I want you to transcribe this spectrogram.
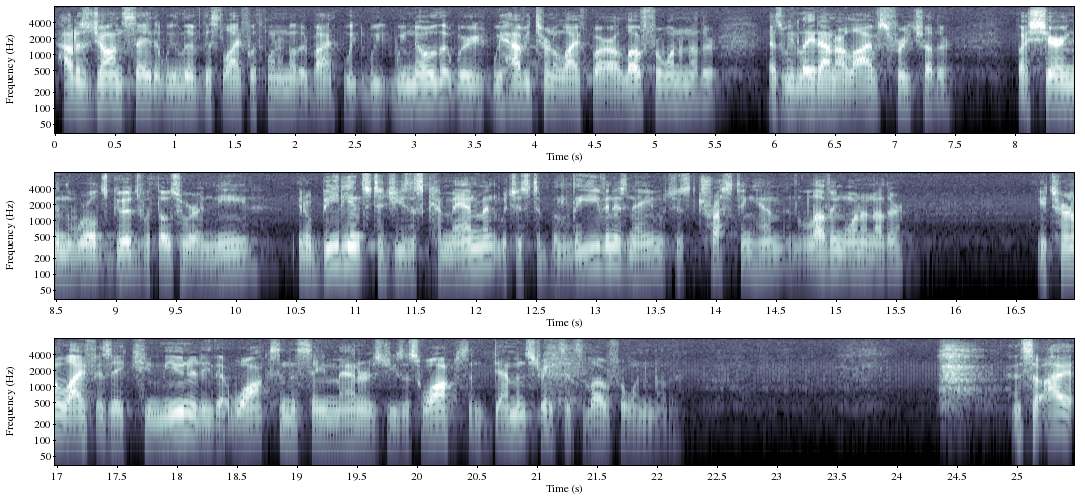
How does John say that we live this life with one another? By, we, we, we know that we we have eternal life by our love for one another as we lay down our lives for each other by sharing in the world's goods with those who are in need, in obedience to Jesus' commandment, which is to believe in his name, which is trusting him and loving one another. Eternal life is a community that walks in the same manner as Jesus walks and demonstrates its love for one another. And so I,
